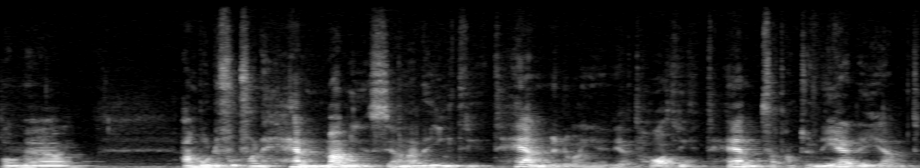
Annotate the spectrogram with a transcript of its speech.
om eh, han bodde fortfarande hemma minns jag. Han hade inget riktigt hem, men det var ingen idé att ha ett riktigt hem för att han turnerade jämt.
